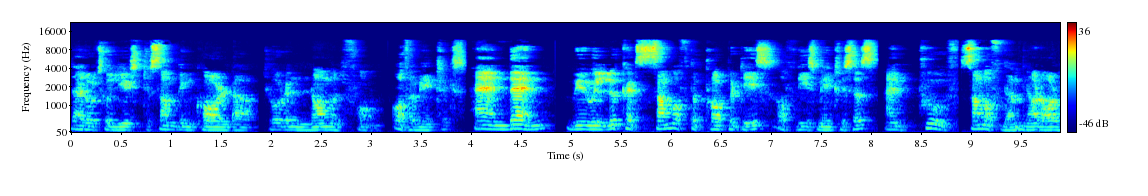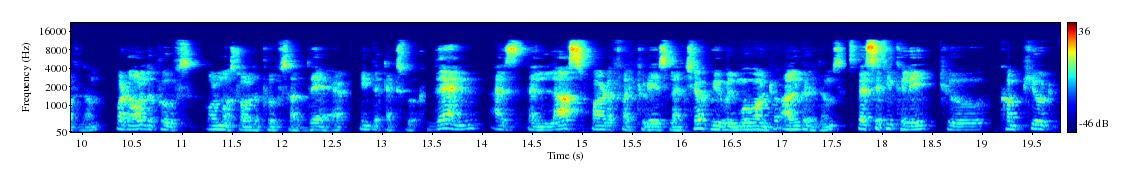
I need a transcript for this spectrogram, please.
that also leads to something called a Jordan normal form of a matrix. And then we will look at some of the properties of these matrices and prove some of them not all of them but all the proofs almost all all the proofs are there in the textbook. Then, as the last part of our today's lecture, we will move on to algorithms, specifically to compute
